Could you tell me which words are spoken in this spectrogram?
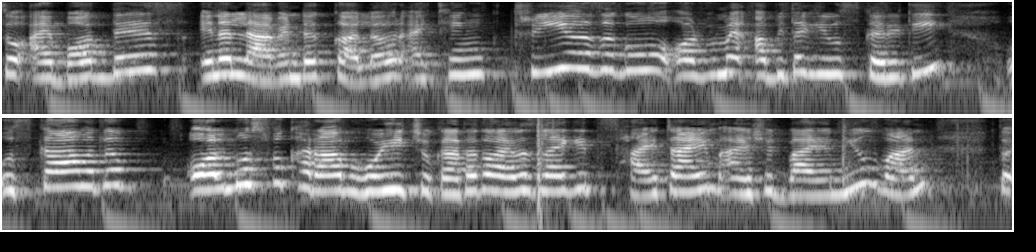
so I bought this in a lavender colour I think three years ago और वो मैं अभी तक यूज़ करी थी। उसका मतलब ऑलमोस्ट वो खराब हो ही चुका था तो I was like it's high time I should buy a new one तो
